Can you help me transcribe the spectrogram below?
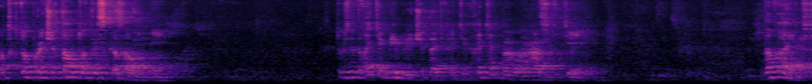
Вот кто прочитал, тот и сказал дней. Друзья, давайте Библию читать хотя, хотя бы раз в день. Давайте.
